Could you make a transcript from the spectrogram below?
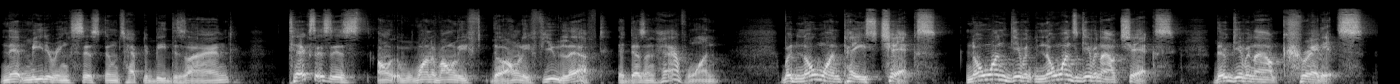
Net metering systems have to be designed. Texas is one of only the only few left that doesn't have one, but no one pays checks. No one given, no one's giving out checks. They're giving out credits.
